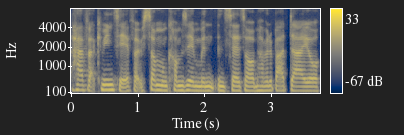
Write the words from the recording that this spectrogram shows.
have that community. If, like, if someone comes in and, and says oh i'm having a bad day or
